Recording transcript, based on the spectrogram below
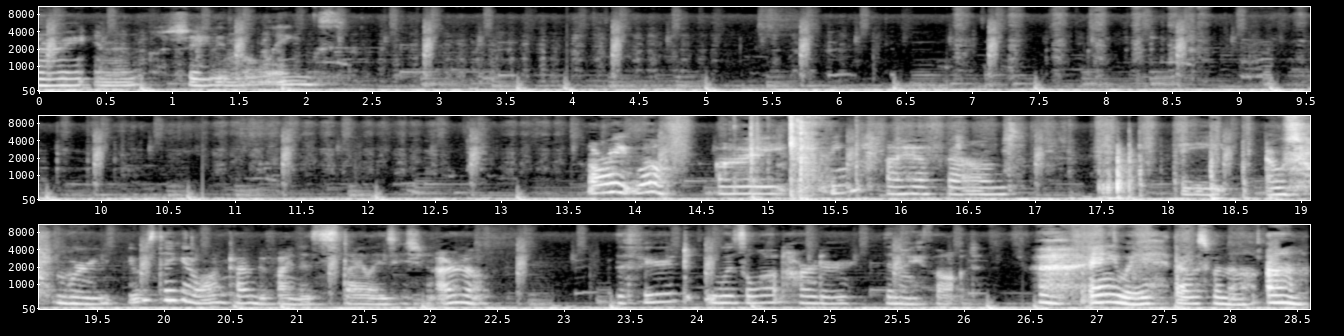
Alright, and then shading the legs. Alright, well, I think I have found a, I was worried, it was taking a long time to find this stylization, I don't know. The ferret was a lot harder than I thought. anyway, that was fun though. Um,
